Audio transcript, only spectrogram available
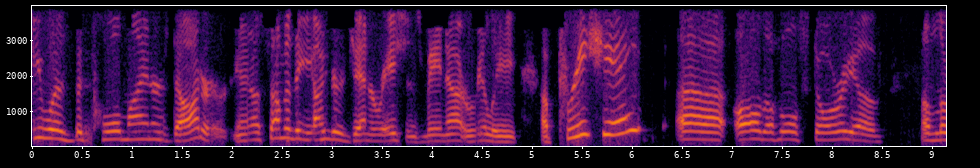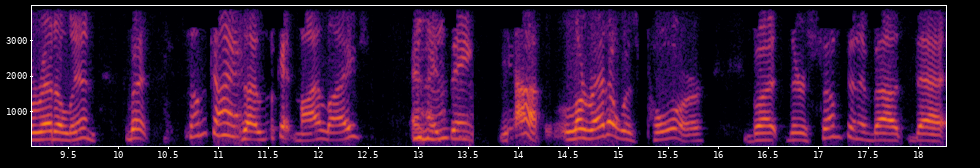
she was the coal miner's daughter. You know, some of the younger generations may not really appreciate uh, all the whole story of, of Loretta Lynn, but sometimes I look at my life and mm-hmm. I think, yeah, Loretta was poor, but there's something about that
